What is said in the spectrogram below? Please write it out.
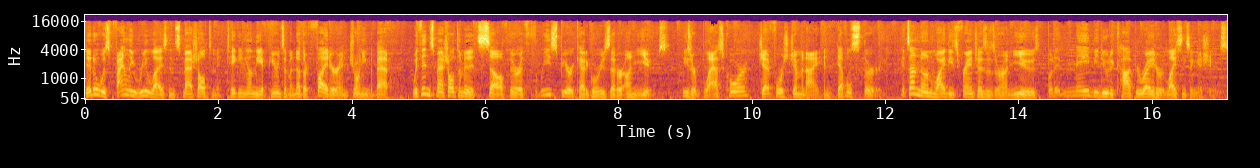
Ditto was finally realized in Smash Ultimate, taking on the appearance of another fighter and joining the battle. Within Smash Ultimate itself, there are three spirit categories that are unused. These are Blast Corps, Jet Force Gemini, and Devil's Third. It's unknown why these franchises are unused, but it may be due to copyright or licensing issues.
